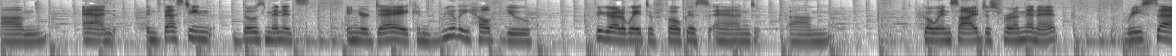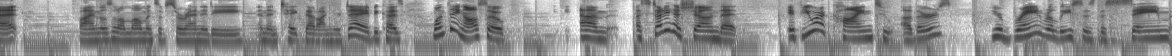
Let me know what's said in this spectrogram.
Um, and investing those minutes in your day can really help you figure out a way to focus and um, go inside just for a minute, reset, find those little moments of serenity, and then take that on your day. Because one thing also, um, a study has shown that if you are kind to others, your brain releases the same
